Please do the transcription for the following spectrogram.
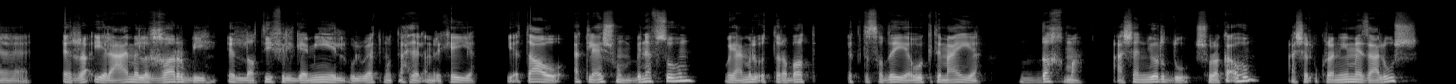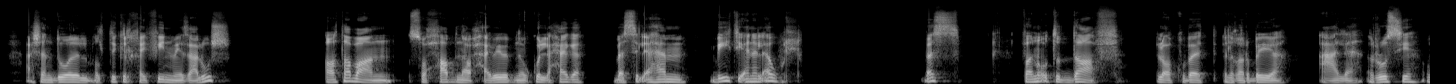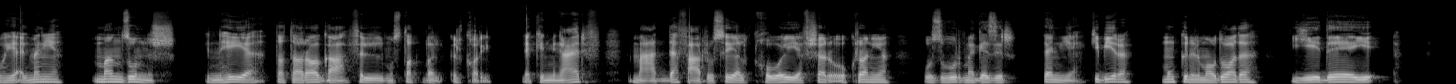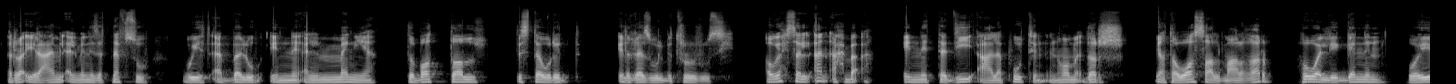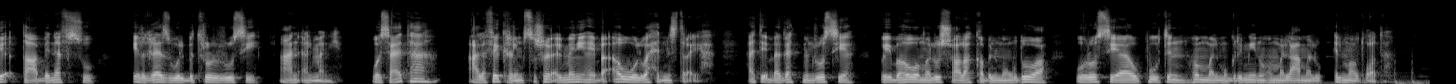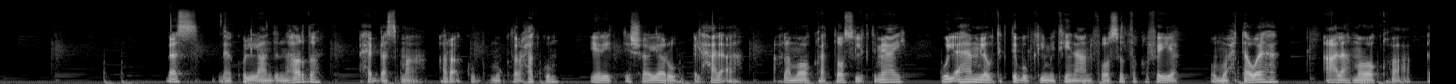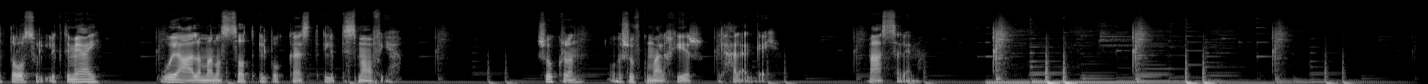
الرأي العام الغربي اللطيف الجميل والولايات المتحدة الأمريكية يقطعوا أكل عيشهم بنفسهم ويعملوا اضطرابات اقتصادية واجتماعية ضخمة عشان يرضوا شركائهم عشان الأوكرانيين ما يزعلوش عشان دول البلطيق الخايفين ما يزعلوش. آه طبعا صحابنا وحبايبنا وكل حاجة بس الأهم بيتي أنا الأول. بس فنقطة ضعف العقوبات الغربية على روسيا وهي ألمانيا ما نظنش إن هي تتراجع في المستقبل القريب. لكن من عارف مع الدفعة الروسية القوية في شرق أوكرانيا وظهور مجازر تانية كبيرة ممكن الموضوع ده يضايق الرأي العام الألماني ذات نفسه ويتقبلوا إن ألمانيا تبطل تستورد الغاز والبترول الروسي. أو يحصل الأنقح بقى إن التضييق على بوتين إن هو ما يقدرش يتواصل مع الغرب هو اللي يتجنن ويقطع بنفسه الغاز والبترول الروسي عن ألمانيا. وساعتها على فكرة المستشار الألماني هيبقى أول واحد مستريح. هتبقى جت من روسيا ويبقى هو ملوش علاقة بالموضوع وروسيا وبوتين هم المجرمين وهم اللي عملوا الموضوع ده. بس ده كل اللي عندي النهارده. أحب أسمع آرائكم ومقترحاتكم. يا ريت تشيروا الحلقة على مواقع التواصل الاجتماعي. والأهم لو تكتبوا كلمتين عن فواصل ثقافية ومحتواها على مواقع التواصل الاجتماعي وعلى منصات البودكاست اللي بتسمعوا فيها. شكرا وأشوفكم على خير الحلقة الجاية. مع السلامة.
